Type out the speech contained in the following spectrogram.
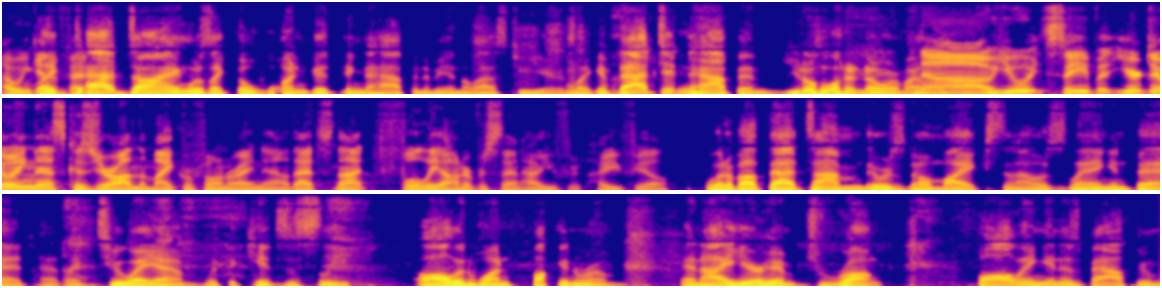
I wouldn't get like offended. dad dying was like the one good thing to happen to me in the last two years. Like, if that didn't happen, you don't want to know where my life no, would you see, but you're doing this because you're on the microphone right now. That's not fully 100 percent how you how you feel. What about that time there was no mics and I was laying in bed at like 2 a.m. with the kids asleep, all in one fucking room. And I hear him drunk, falling in his bathroom,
